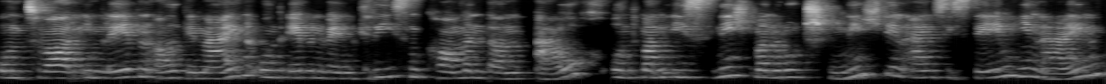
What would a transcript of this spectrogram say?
und zwar im Leben allgemein und eben wenn Krisen kommen, dann auch. Und man ist nicht, man rutscht nicht in ein System hinein,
